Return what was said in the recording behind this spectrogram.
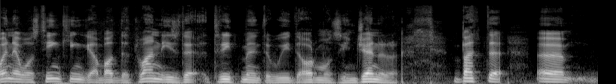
when I was thinking about that one is the treatment with hormones in general, but uh, um,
